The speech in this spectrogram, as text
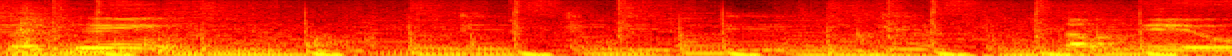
파이팅! 부탁해요.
